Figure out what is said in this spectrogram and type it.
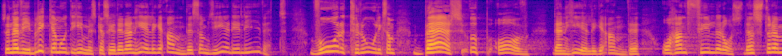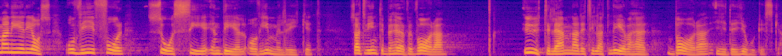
Så när vi blickar mot det himmelska så är det den helige ande som ger det livet. Vår tro liksom bärs upp av den helige ande och han fyller oss, den strömmar ner i oss och vi får så se en del av himmelriket så att vi inte behöver vara utlämnade till att leva här bara i det jordiska.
